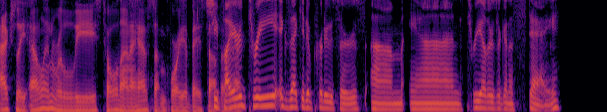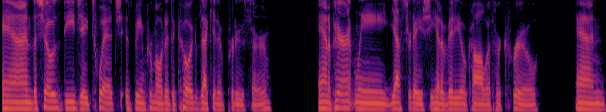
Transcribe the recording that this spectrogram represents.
actually Ellen released. Hold on, I have something for you based off. She fired three executive producers, um, and three others are going to stay. And the show's DJ Twitch is being promoted to co-executive producer. And apparently, yesterday she had a video call with her crew and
